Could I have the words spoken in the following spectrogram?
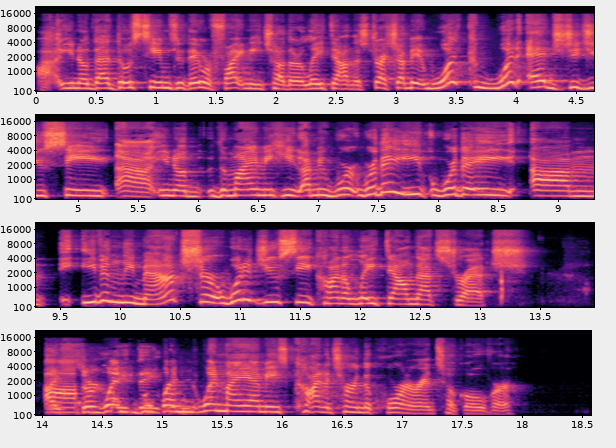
uh, you know that those teams they were fighting each other late down the stretch. I mean, what what edge did you see? Uh, you know, the Miami Heat. I mean, were were they were they um, evenly matched, or what did you see kind of late down that stretch? I uh, certainly when, think when when Miami's kind of turned the corner and took over.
